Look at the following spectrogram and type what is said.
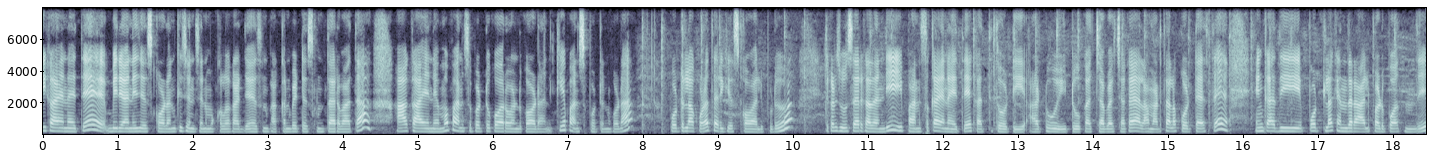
ఈ కాయనైతే బిర్యానీ చేసుకోవడానికి చిన్న చిన్న ముక్కలుగా కట్ చేసుకుని పక్కన పెట్టేసుకున్న తర్వాత ఆ కాయనేమో పనసపొట్టు కూర వండుకోవడానికి పనసపొట్టును కూడా పొట్టులా కూడా తరిగేసుకోవాలి ఇప్పుడు. ఇక్కడ చూసారు కదండి ఈ పనసకాయనైతే కత్తితోటి అటు ఇటు కచ్చాబచ్చగా ఎలా మడితే అలా కొట్టేస్తే ఇంకా అది పొట్టులా కింద రాలి పడిపోతుంది.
